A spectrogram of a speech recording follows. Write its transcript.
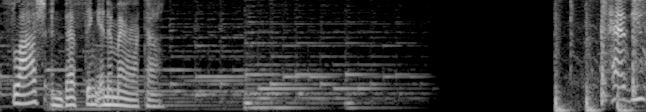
slash investing in America. Have you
